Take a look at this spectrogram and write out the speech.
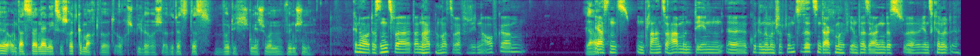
äh, und dass dann der nächste Schritt gemacht wird, auch spielerisch. Also das, das würde ich mir schon wünschen. Genau, das sind zwar dann halt nochmal zwei verschiedene Aufgaben. Ja, Erstens einen Plan zu haben und den äh, gut in der Mannschaft umzusetzen. Da kann man auf jeden Fall sagen, dass äh, Jens Keller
